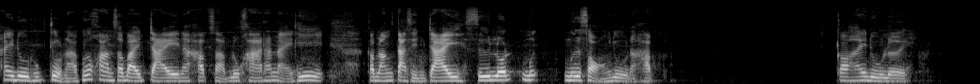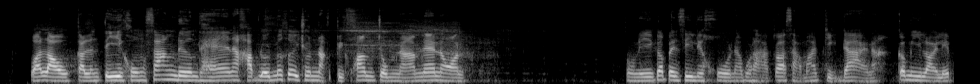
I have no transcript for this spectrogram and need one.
ให้ดูทุกจุดนะเพื่อความสบายใจนะครับสำหรับลูกค้าท่านไหนที่กำลังตัดสินใจซื้อรถมือมือสองอยู่นะครับ ก็ให้ดูเลย ว่าเราการันตีโครงสร้างเดิมแท้นะครับรถไม่เคยชนหนักปิดความจมน้ำแน่นอน ตรงนี้ก็เป็นซิลิโคนนะบุราก็สามารถจิกได้นะ ก็มีรอยเล็บ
